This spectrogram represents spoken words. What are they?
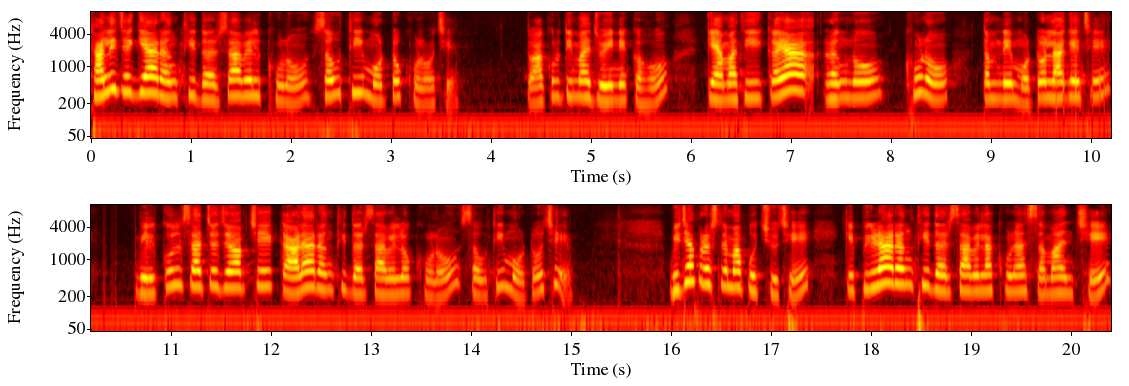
ખાલી જગ્યા રંગથી દર્શાવેલ ખૂણો સૌથી મોટો ખૂણો છે. તો આકૃતિમાં જોઈને કહો કે આમાંથી કયા રંગનો ખૂણો તમને મોટો લાગે છે? બિલકુલ સાચો જવાબ છે, કાળા રંગથી દર્શાવેલો ખૂણો સૌથી મોટો છે. બીજા પ્રશ્નમાં પૂછ્યું છે કે પીળા રંગથી દર્શાવેલા ખૂણા સમાન છે.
